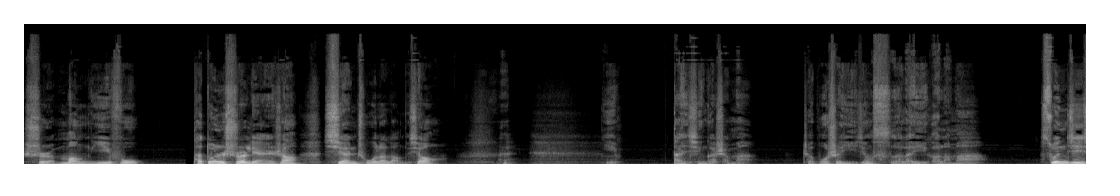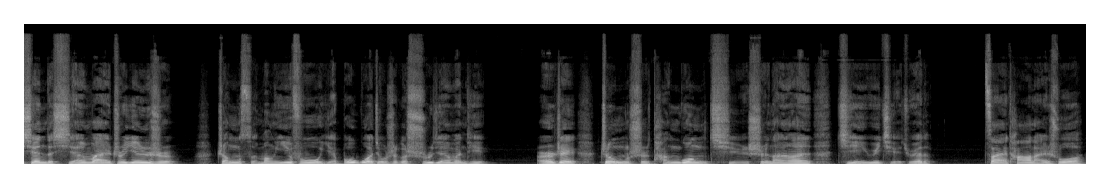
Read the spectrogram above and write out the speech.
是孟一夫，他顿时脸上现出了冷笑。你担心个什么？这不是已经死了一个了吗？孙继先的弦外之音是，整死孟一夫也不过就是个时间问题，而这正是谭光寝食难安、急于解决的。在他来说，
